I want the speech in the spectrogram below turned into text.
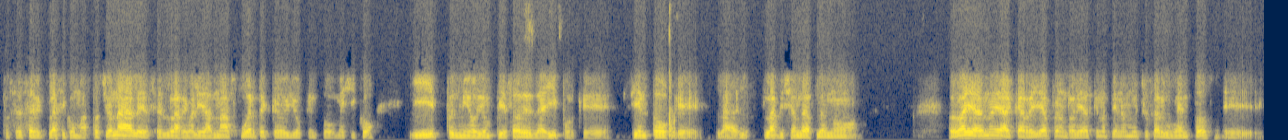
pues es el clásico más pasional, es la rivalidad más fuerte creo yo que en todo México y pues mi odio empieza desde ahí porque siento que la, la visión de Atlas no, pues vaya, es una carrilla, pero en realidad es que no tiene muchos argumentos. Eh,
